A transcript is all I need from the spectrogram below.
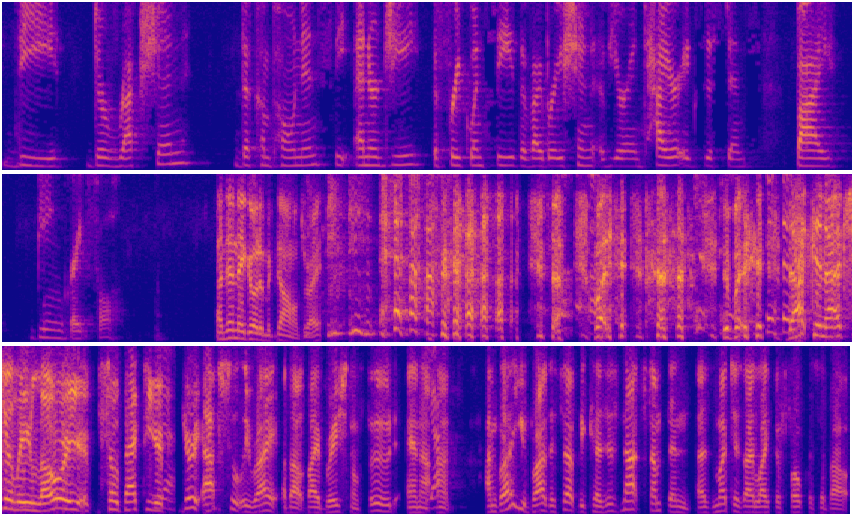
the direction the components the energy the frequency the vibration of your entire existence by being grateful And then they go to McDonald's, right? but but that can actually lower your so back to your Yeah. you're absolutely right about vibrational food and I, Yeah. I'm, I'm glad you brought this up because it's not something as much as I like to focus about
